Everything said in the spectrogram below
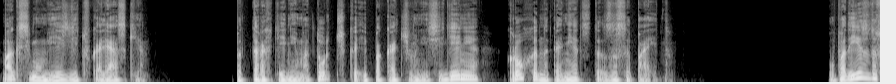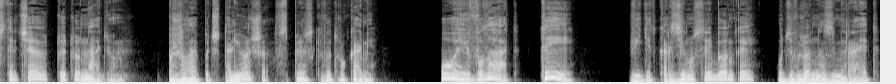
Максимум ездить в коляске». Под тарахтение моторчика и покачивание сиденья Кроха наконец-то засыпает. У подъезда встречают тетю Надю. Пожилая почтальонша всплескивает руками. «Ой, Влад, ты!» Видит корзину с ребенкой, удивленно замирает.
